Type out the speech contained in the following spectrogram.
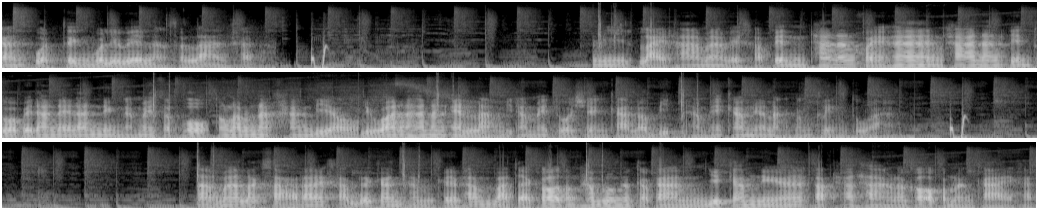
การปวดตึงบริเวณหลังส่วนล่างครับ มีหลายท่ามากเลยครับ เป็นท่านั่งไขว่ห้าง ท่านั่งเอ็นตัวไปด้านใดด้านหนึ่งทำให้สะโพกต้องรับน้ำหนักข้างเดียว หรือว่าท่านั่งแอนหลังที่ทำให้ตัวเชิงกรานเราบิดทำให้กล้ามเนื้อหลังต้องเกร็งตัวครับสามารถรักษาได้ครับด้วยการทำกายภาพบำบัดแต่ก็ต้องทำร่วมกันกับการยืดกล้ามเนื้อปรับท่าทางแล้วก็ออกกำลังกายครับ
